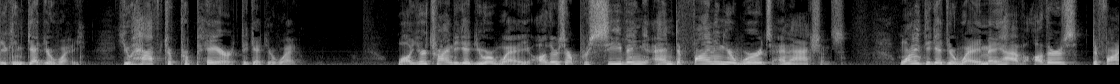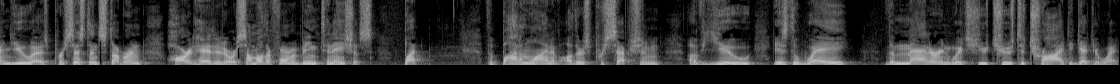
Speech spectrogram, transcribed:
you can get your way, you have to prepare to get your way. While you're trying to get your way, others are perceiving and defining your words and actions. Wanting to get your way may have others define you as persistent, stubborn, hard headed, or some other form of being tenacious. But the bottom line of others' perception of you is the way, the manner in which you choose to try to get your way.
